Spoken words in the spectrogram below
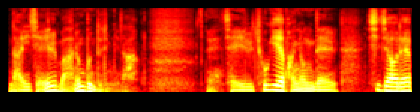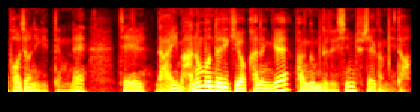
나이 제일 많은 분들입니다. 네, 제일 초기에 방영될 시절의 버전이기 때문에 제일 나이 많은 분들이 기억하는 게 방금 들으신 주제가입니다.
